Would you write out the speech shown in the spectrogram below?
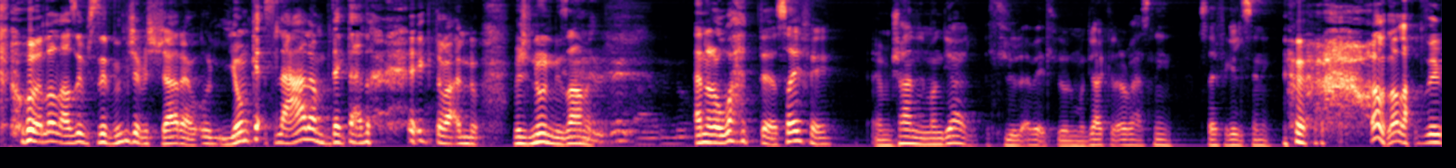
والله العظيم بصير بمشي بالشارع بقول يوم كأس العالم بدك تحضر. هيك تبع إنه مجنون نظامي. أنا روحت صيفي مشان المونديال. قلت له لأبي قلت له المونديال كل أربع سنين. صيفي كل سنة. والله العظيم.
